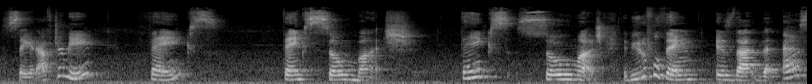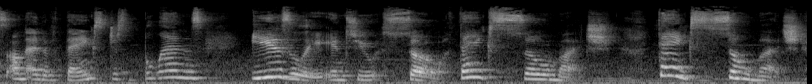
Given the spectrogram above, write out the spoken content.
say it after me. Thanks. Thanks so much. Thanks so much. The beautiful thing is that the S on the end of thanks just blends easily into so. Thanks so much. Thanks so much.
